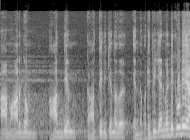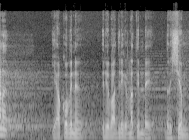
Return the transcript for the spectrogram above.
ആ മാർഗം ആദ്യം കാത്തിരിക്കുന്നത് എന്ന് പഠിപ്പിക്കാൻ വേണ്ടി കൂടിയാണ് യാക്കോബിന് രൂപാന്തരീകരണത്തിന്റെ ദൃശ്യം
